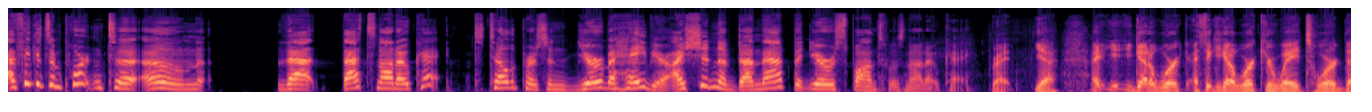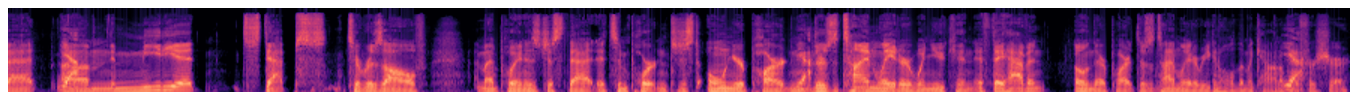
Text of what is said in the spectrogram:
I think it's important to own that that's not okay. To tell the person your behavior, I shouldn't have done that, but your response was not okay. Right. Yeah. I, you, you got to work. I think you got to work your way toward that Yeah. um, immediate steps to resolve. My point is just that it's important to just own your part. And Yeah. there's a time later when you can, if they haven't owned their part, there's a time later you can hold them accountable Yeah. for sure.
